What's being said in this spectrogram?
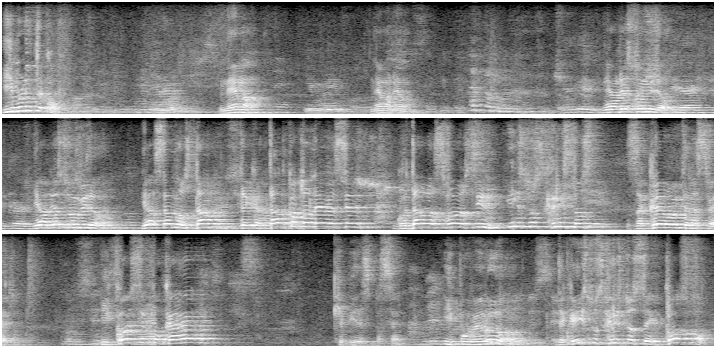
Има ли таков? Нема. Нема, нема. Ја не сум видел. Ја. Ја не сум видел. Јас само знам дека таткото небесен го дава својот син Исус Христос за гревовите на светот. И кој се покае, ќе биде спасен. И поверува дека Исус Христос е Господ,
